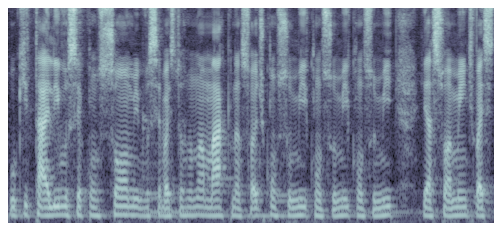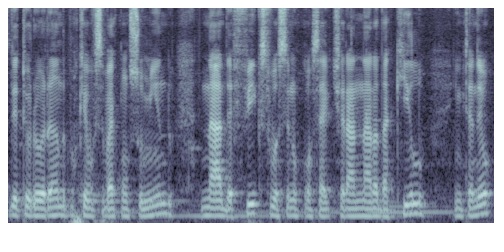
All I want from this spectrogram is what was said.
O que tá ali você consome, você vai se tornando uma máquina só de consumir, consumir, consumir, e a sua mente vai se deteriorando porque você vai consumindo, nada é fixo, você não consegue tirar nada daquilo, entendeu?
